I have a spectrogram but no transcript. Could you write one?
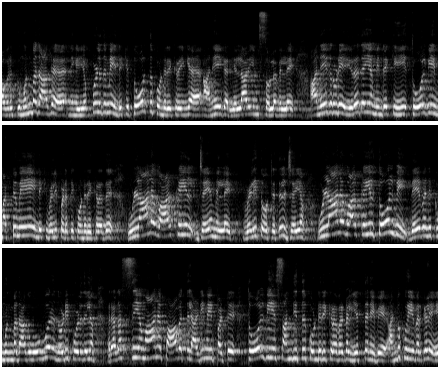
அவருக்கு முன்பதாக நீங்க எப்பொழுதுமே இன்றைக்கு தோர்த்து கொண்டிருக்கிறீங்க. அநேகர் எல்லாரையும் சொல்லவில்லை. அநேகருடைய இருதயம் இன்றைக்கு தோல்வியை மட்டுமே இன்றைக்கு வெளிப்படுத்தி கொண்டிருக்கிறது. உள்ளான வாழ்க்கையில் ஜெயம் இல்லை. வெளித்தோற்றத்தில் ஜெயம். உள்ளான வாழ்க்கையில் தோல்வி தேவனுக்கு முன்பதாக ஒவ்வொரு நொடி பொழுதிலும் ரகசியமான பாவத்தில் அடிமைப்பட்டு தோல்வியை சந்தித்து கொண்டிருக்கிறவர்கள் எத்தனை பேர்? அன்புக்குரியவர்களே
